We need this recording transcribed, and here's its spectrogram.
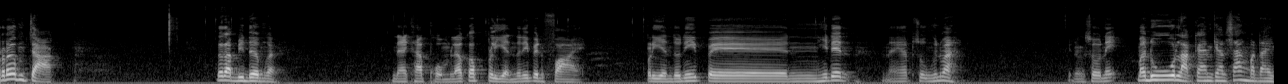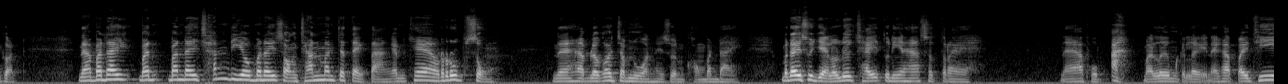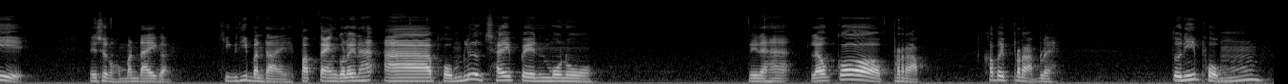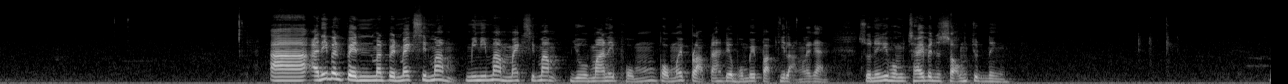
เริ่มจากระดับเดิมก่อนนะครับผมแล้วก็เปลี่ยนตัวนี้เป็นไฟล์ เปลี่ยนตัวนี้เป็น hidden นะครับ ซูมขึ้นมาตรงโซนนี้ มาดูหลักการการสร้างบันไดก่อน นะบันไดบันบันไดชั้นเดียวบันไดสองชั้น มันจะแตกต่างกันแค่รูปทรงนะครับแล้วก็จำนวนในส่วนของบันได บันไดส่วนใหญ่เราเลือกใช้ตัวนี้นะฮะสแตรนะครับผมอะมาเริ่มกันเลยนะครับ ไปที่ในส่วนของบันไดก่อน คลิกไปที่บันได ปรับแต่งก่อนเลยนะฮะอ่าผมเลือกใช้เป็นโมโนนี่นะฮะแล้วก็ปรับเข้าไปปรับเลย ตัวนี้ผม อ่าอันนี้มันเป็นมันเป็นแม็กซิมัมมินิมัมแม็กซิมัมอยู่มาณนี้ผมผมไม่ปรับนะ เดี๋ยวผมไปปรับทีหลังแล้วกัน ส่วนนี้ที่ผมใช้เป็น 2.1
